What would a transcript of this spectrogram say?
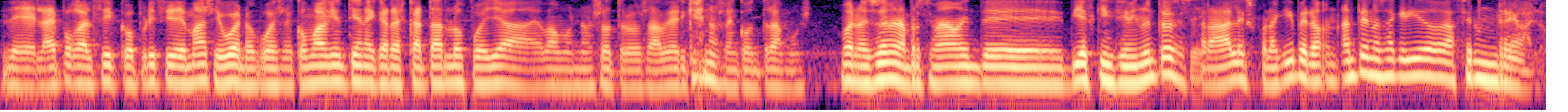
de la época del circo, Priz y demás, y bueno, pues como alguien tiene que rescatarlos, pues ya vamos nosotros a ver qué nos encontramos. Bueno, eso en aproximadamente 10-15 minutos estará Alex por aquí, pero antes nos ha querido hacer un regalo.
